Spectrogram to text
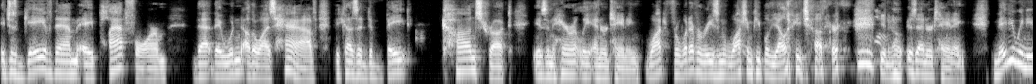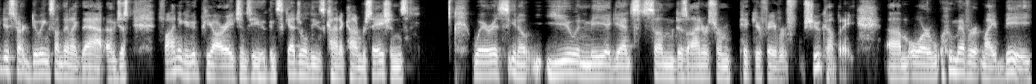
It just gave them a platform that they wouldn't otherwise have because a debate construct is inherently entertaining. What for whatever reason, watching people yell at each other, you know, is entertaining. Maybe we need to start doing something like that of just finding a good PR agency who can schedule these kind of conversations where it's you know you and me against some designers from pick your favorite shoe company um, or whomever it might be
